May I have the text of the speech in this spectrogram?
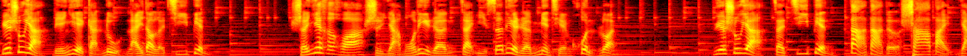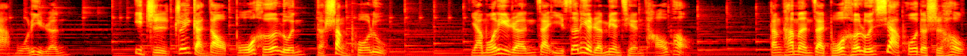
约书亚连夜赶路，来到了基变。神耶和华使亚摩利人在以色列人面前混乱。约书亚在基变大大的杀败亚摩利人，一直追赶到伯和伦的上坡路。亚摩利人在以色列人面前逃跑。当他们在伯和伦下坡的时候，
